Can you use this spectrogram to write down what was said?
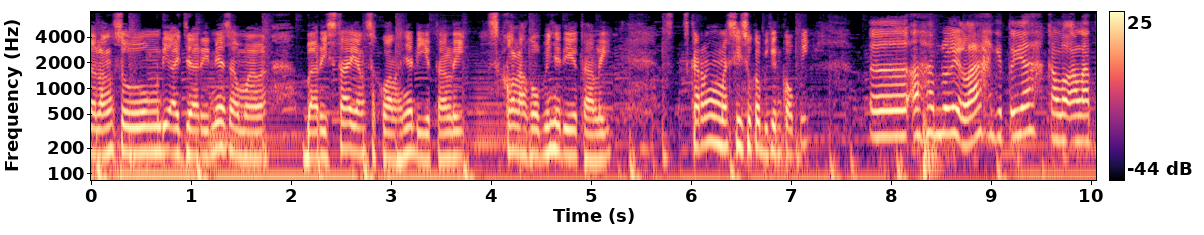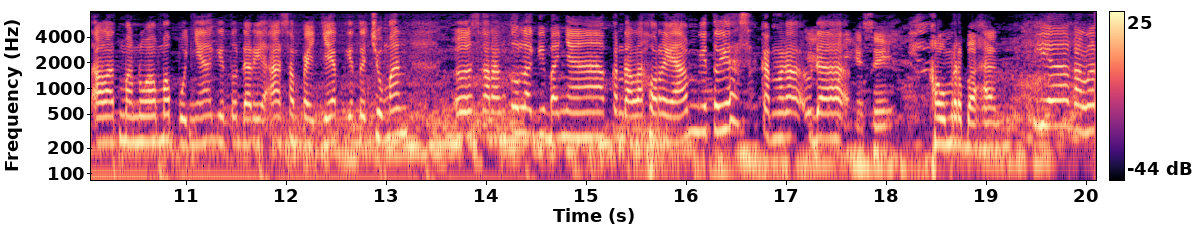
langsung diajarinnya sama barista yang sekolahnya di Itali, sekolah kopinya di Itali. Sekarang masih suka bikin kopi? Eh, alhamdulillah gitu ya kalau alat-alat manual mah punya gitu dari A sampai Z gitu cuman eh, sekarang tuh lagi banyak kendala hoream gitu ya karena udah Ese kaum rebahan. iya kalau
